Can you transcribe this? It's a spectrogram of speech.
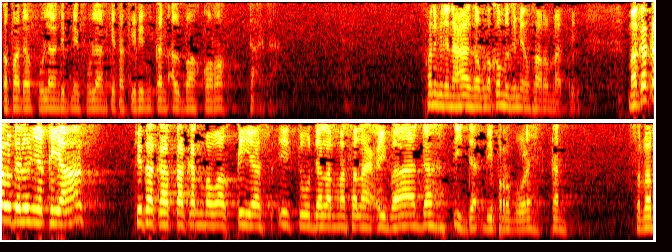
kepada fulan ibni fulan kita kirimkan al-baqarah tidak ada. Maka kalau dalilnya qiyas, kita katakan bahwa qiyas itu dalam masalah ibadah tidak diperbolehkan. Sebab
